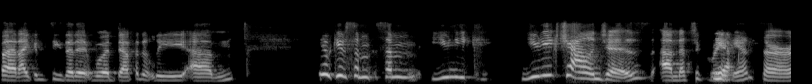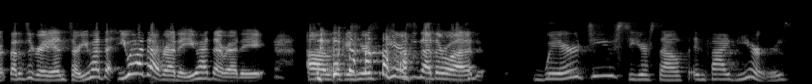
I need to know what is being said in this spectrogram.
but I can see that it would definitely um, you know give some some unique unique challenges. Um, that's a great yeah. answer. That is a great answer. You had that. You had that ready. You had that ready. Um, okay, here's here's another one. Where do you see yourself in five years?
